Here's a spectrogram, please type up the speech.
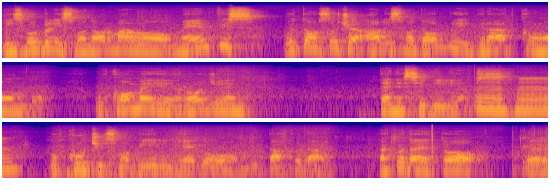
Izgubili smo normalno Memphis u tom slučaju, ali smo dobili grad Colombo u kome je rođen Tennessee Williams. U kući smo bili njegovom i tako dalje. Tako da je to e,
